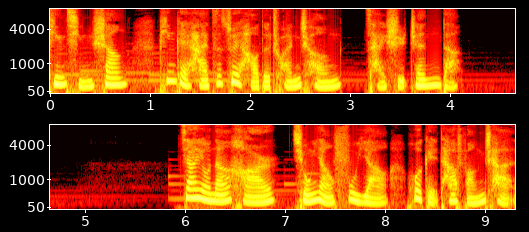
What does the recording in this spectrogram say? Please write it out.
拼情商，拼给孩子最好的传承才是真的。家有男孩，穷养、富养或给他房产，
